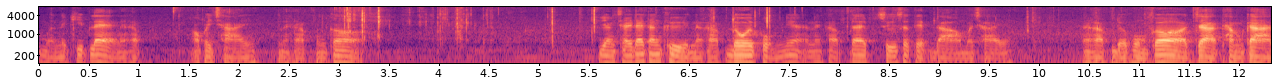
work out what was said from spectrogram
เหมือนในคลิปแรกนะครับ เอาไปใช้นะครับ มันก็ ยังใช้ได้ทั้งคืนนะครับ โดยผมเนี่ยนะครับได้ซื้อสเต็ปดาวมาใช้นะครับ เดี๋ยวผมก็จะทำการ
